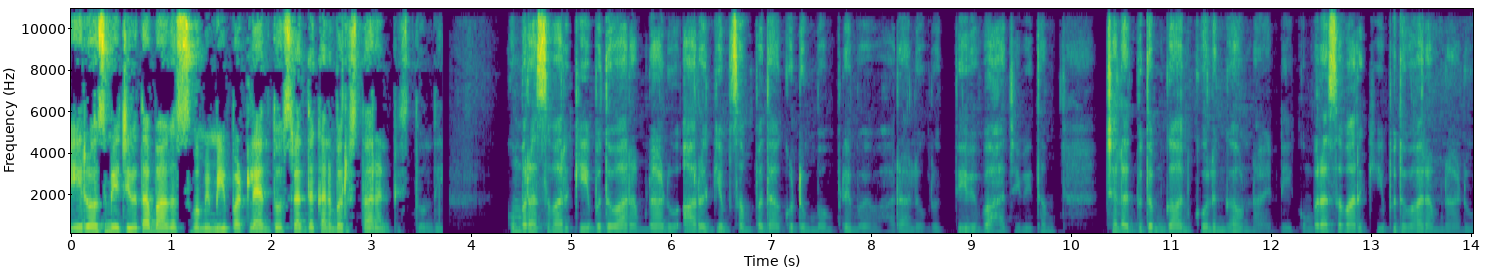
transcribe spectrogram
ఈరోజు మీ జీవిత భాగస్వామి మీ పట్ల ఎంతో శ్రద్ధ కనబరుస్తారనిపిస్తుంది. కుంభరాశి వారికి బుధవారం నాడు ఆరోగ్యం సంపద కుటుంబం ప్రేమ వ్యవహారాలు వృత్తి వివాహ జీవితం చాలా అద్భుతంగా అనుకూలంగా ఉన్నాయండి. కుంభరాశి వారికి బుధవారం నాడు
